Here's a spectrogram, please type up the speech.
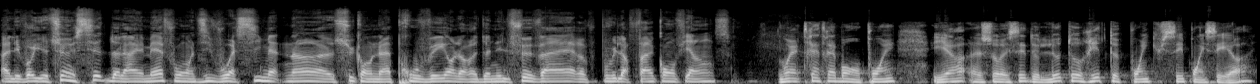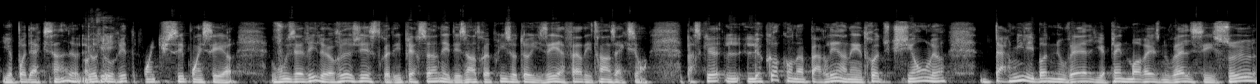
aller voir? Y a-t-il un site de l'AMF où on dit voici maintenant euh, ceux qu'on a approuvés, on leur a donné le feu vert, vous pouvez leur faire confiance? Oui, très, très bon point. Il y a euh, sur le site de l'autorite.qc.ca, il n'y a pas d'accent, l'autorite.qc.ca, vous avez le registre des personnes et des entreprises autorisées à faire des transactions. Parce que le cas qu'on a parlé en introduction, là, parmi les bonnes nouvelles, il y a plein de mauvaises nouvelles, c'est sûr,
